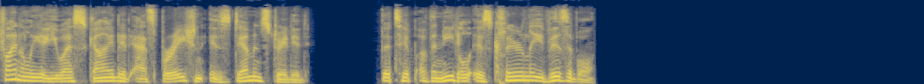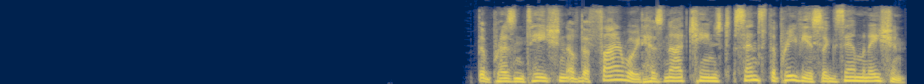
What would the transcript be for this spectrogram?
Finally a US-guided aspiration is demonstrated. The tip of the needle is clearly visible. The presentation of the thyroid has not changed since the previous examination.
